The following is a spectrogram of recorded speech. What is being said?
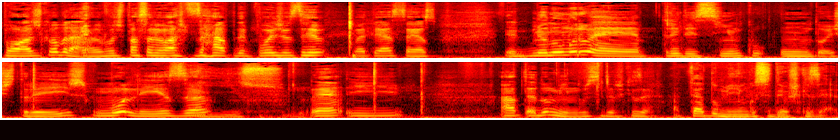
Pode cobrar. Eu vou te passar meu WhatsApp, depois você vai ter acesso. Meu número é 35123, moleza. Isso. É, e até domingo, se Deus quiser. Até domingo, se Deus quiser.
